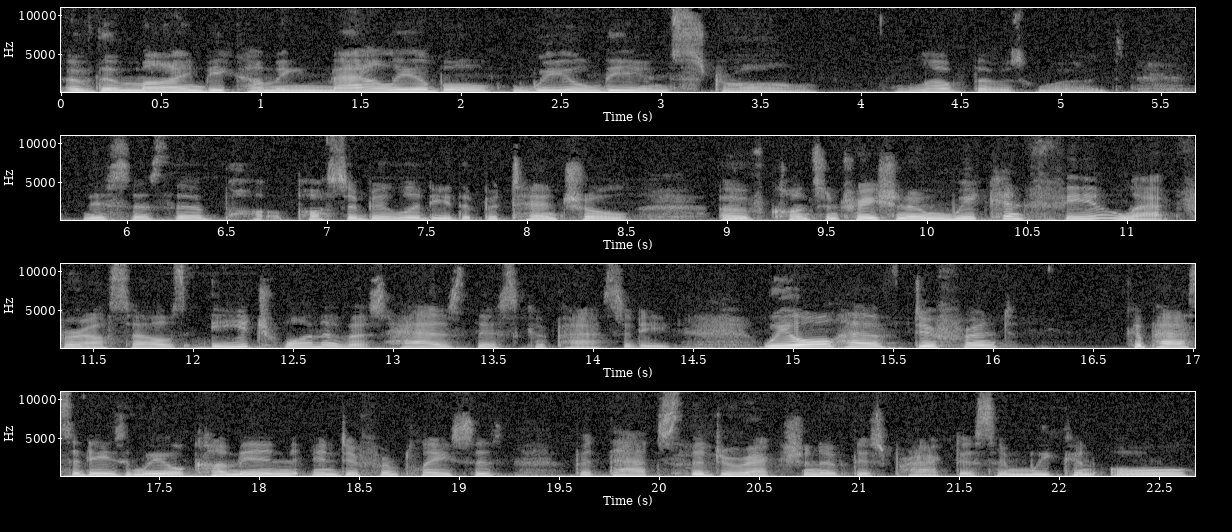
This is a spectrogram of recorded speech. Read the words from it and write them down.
of the mind becoming malleable, wieldy, and strong. Love those words. This is the po- possibility, the potential of concentration, and we can feel that for ourselves. Each one of us has this capacity. We all have different capacities and we all come in in different places, but that's the direction of this practice, and we can all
